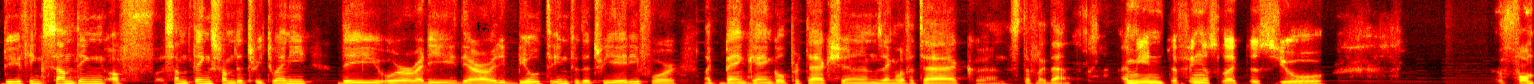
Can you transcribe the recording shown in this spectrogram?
do you think something of some things from the 320 they were already they are already built into the 380 for like bank angle protections, angle of attack, and stuff like that? I mean, the thing is like this: you, for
